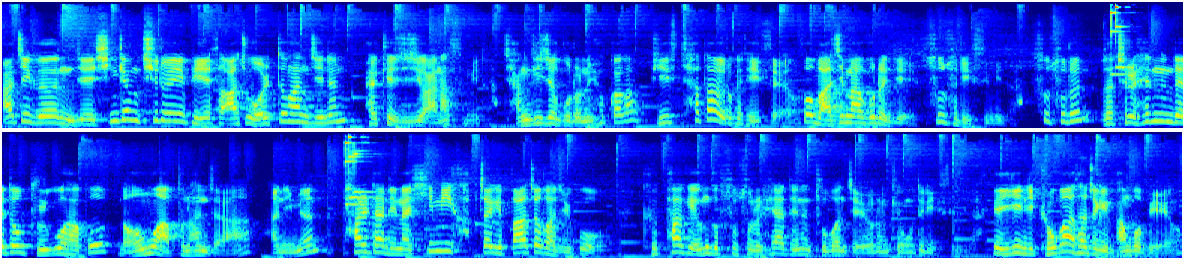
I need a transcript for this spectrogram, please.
아직은 이제 신경 치료에 비해서 아주 월등한지는 밝혀지 지 않았습니다. 장기적으로는 효과가 비슷하다 이렇게 돼 있어요. 또 마지막으로 이제 수술이 있습니다. 수술은 조사치를 했는데도 불구하고 너무 아픈 환자 아니면 팔다리나 힘이 갑자기 빠져가지고 급하게 응급 수술을 해야 되는 두 번째 이런 경우들이 있습니다. 이게 이제 교과서적인 방법이에요.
